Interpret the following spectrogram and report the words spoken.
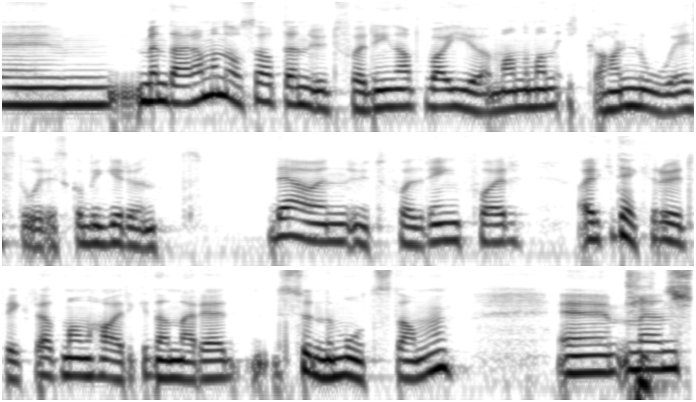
eh, men der har man også hatt den utfordringen at hva gjør man når man ikke har noe historisk å bygge rundt? Det er jo en utfordring for arkitekter og utviklere at man har ikke den der sunne motstanden. Eh, mens-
